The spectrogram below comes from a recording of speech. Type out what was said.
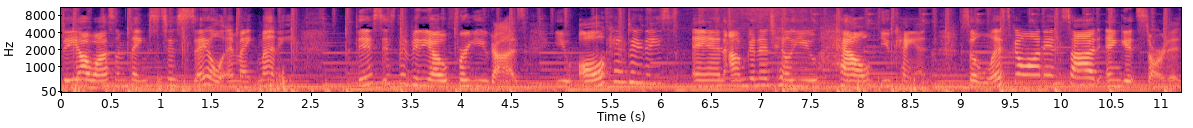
DIY some things to sell and make money. This is the video for you guys. You all can do these and I'm gonna tell you how you can. So let's go on inside and get started.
